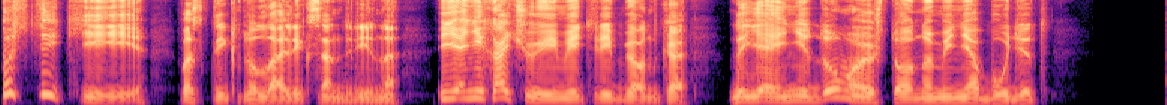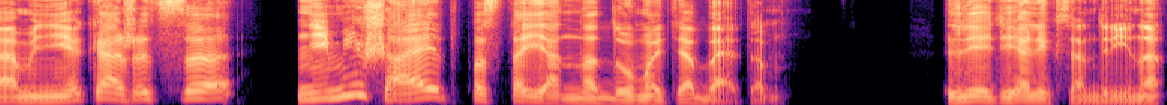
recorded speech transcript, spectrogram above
«Пустяки!» — воскликнула Александрина. «Я не хочу иметь ребенка, да я и не думаю, что он у меня будет. А мне кажется, не мешает постоянно думать об этом». Леди Александрина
